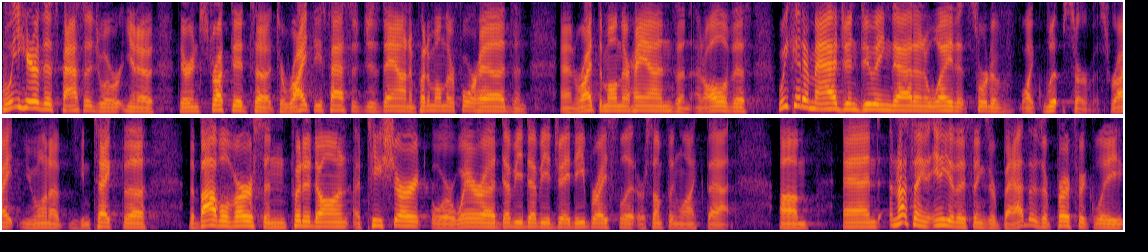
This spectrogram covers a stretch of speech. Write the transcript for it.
We hear this passage where you know they're instructed to, to write these passages down and put them on their foreheads and, and write them on their hands and, and all of this. We could imagine doing that in a way that's sort of like lip service right? You want to you can take the the bible verse and put it on a t-shirt or wear a wwjd bracelet or something like that. Um, and i'm not saying that any of those things are bad. Those are perfectly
